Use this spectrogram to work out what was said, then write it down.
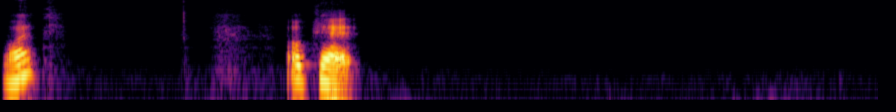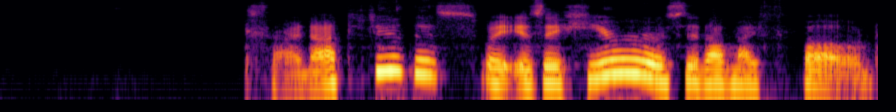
What? Okay. Try not to do this. Wait, is it here or is it on my phone?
